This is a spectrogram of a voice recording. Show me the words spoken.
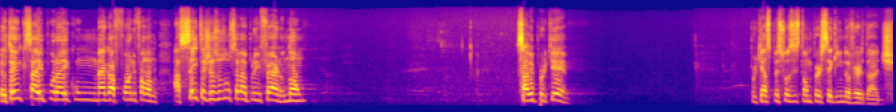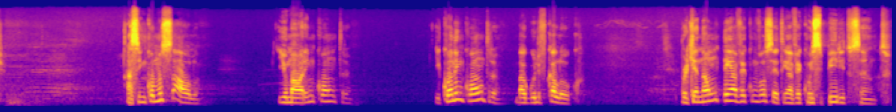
Eu tenho que sair por aí com um megafone falando: aceita Jesus ou você vai para o inferno? Não. Sabe por quê? Porque as pessoas estão perseguindo a verdade. Assim como Saulo. E uma hora encontra. E quando encontra, o bagulho fica louco. Porque não tem a ver com você, tem a ver com o Espírito Santo.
